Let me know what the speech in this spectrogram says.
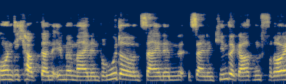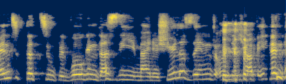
Und ich habe dann immer meinen Bruder und seinen, seinen Kindergartenfreund dazu bewogen, dass sie meine Schüler sind. Und ich habe ihnen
